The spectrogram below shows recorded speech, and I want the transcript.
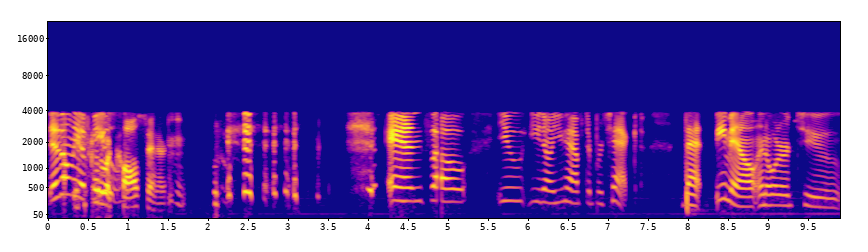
There's only Let's a go few. to a call center. and so you you know you have to protect that female in order to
